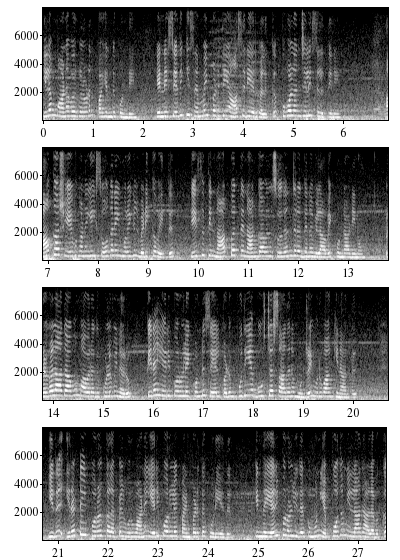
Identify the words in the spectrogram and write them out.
இளம் மாணவர்களுடன் பகிர்ந்து கொண்டேன். என்னை செதுக்கி செம்மைப்படுத்திய ஆசிரியர்களுக்கு புகழஞ்சலி செலுத்தினேன். ஆகாஷ் ஏவுகணையை சோதனை முறையில் வெடிக்க வைத்து தேசத்தின் நாற்பத்தி நான்காவது சுதந்திர தின விழாவை கொண்டாடினோம். பிரகலாதாவும் அவரது குழுவினரும் திடை எரிபொருளை கொண்டு செயல்படும் புதிய பூஸ்டர் சாதனம் ஒன்றை உருவாக்கினார்கள். இது இரட்டை பொருள் கலப்பில் உருவான எரிபொருளை பயன்படுத்தக்கூடியது. இந்த எரிபொருள் இதற்கு முன் எப்போதும் இல்லாத அளவுக்கு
